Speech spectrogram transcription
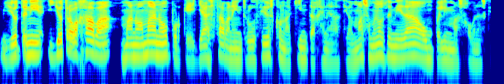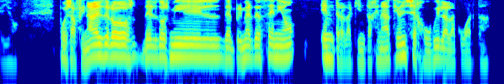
Yo, tenía, yo trabajaba mano a mano porque ya estaban introducidos con la quinta generación, más o menos de mi edad o un pelín más jóvenes que yo. Pues a finales del 2000, del primer decenio, entra la quinta generación y se jubila la cuarta.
